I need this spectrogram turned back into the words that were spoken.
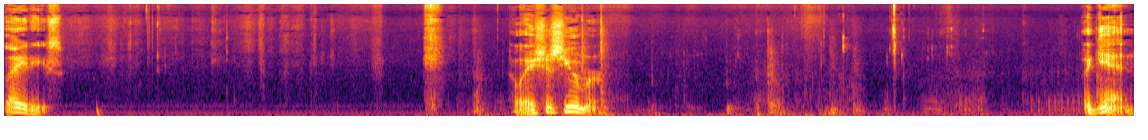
ladies, hellacious humor. Again,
